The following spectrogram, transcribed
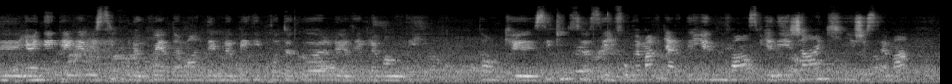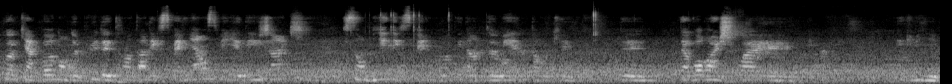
Il y a un intérêt aussi pour le gouvernement de développer des protocoles réglementés. Donc, c'est tout ça. Il faut vraiment regarder. Il y a une mouvance. Il y a des gens qui, justement, comme Carbone, ont de plus de 30 ans d'expérience, mais il y a des gens qui, sont bien expérimentés dans le domaine. Donc, d'avoir un choix aiguillé.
